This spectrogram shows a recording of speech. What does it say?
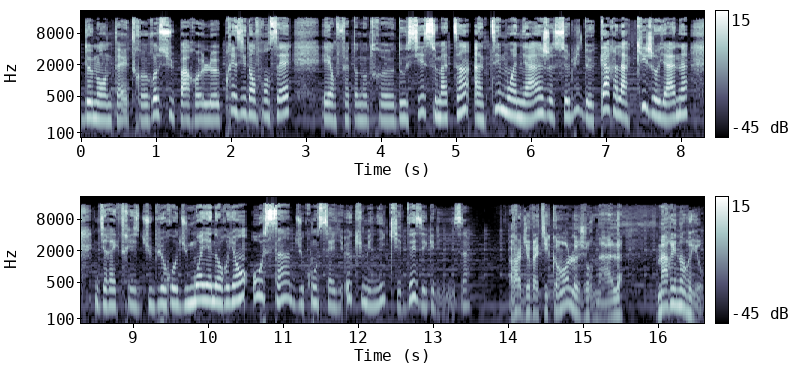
demandent à être reçus par le président français. Et en fait, dans notre dossier ce matin, un témoignage, celui de Carla Kijoyan, directrice du bureau du Moyen-Orient au sein du Conseil œcuménique des Églises. Radio Vatican, le journal, Marine Henriot.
